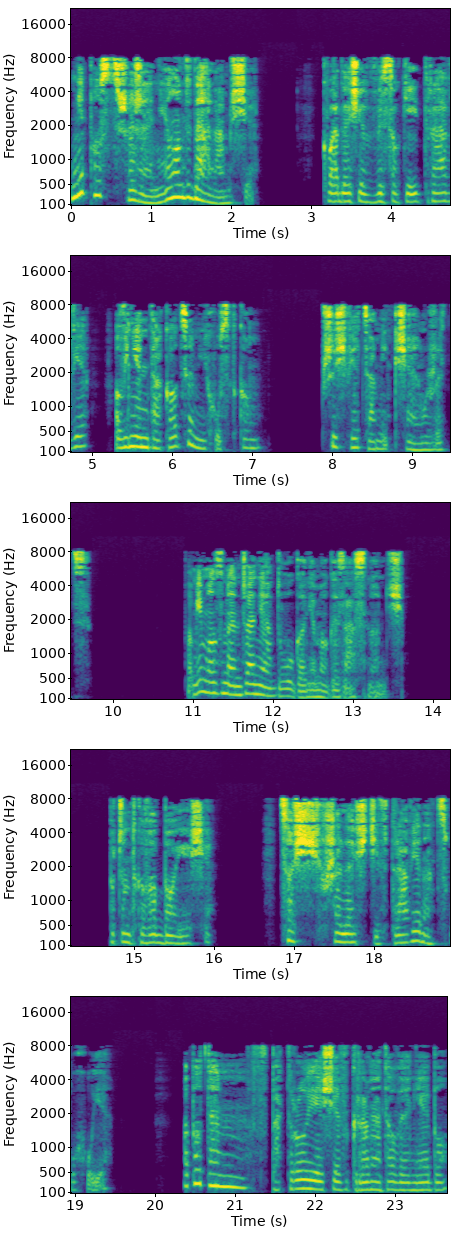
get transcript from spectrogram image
niepostrzeżenie oddalam się. Kładę się w wysokiej trawie, owinięta kocem i chustką. Przyświeca mi księżyc. Pomimo zmęczenia długo nie mogę zasnąć. Początkowo boję się. Coś szeleści w trawie, nadsłuchuję. A potem wpatruję się w granatowe niebo,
